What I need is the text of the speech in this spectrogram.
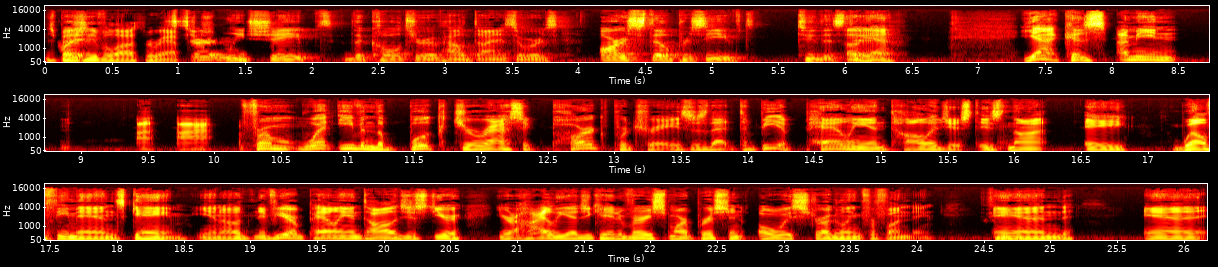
especially but Velociraptor. Certainly shaped the culture of how dinosaurs are still perceived to this oh, day. Oh yeah, yeah, because I mean, I, I, from what even the book Jurassic Park portrays is that to be a paleontologist is not a wealthy man's game. You know, if you're a paleontologist, you're you're a highly educated, very smart person, always struggling for funding, and and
